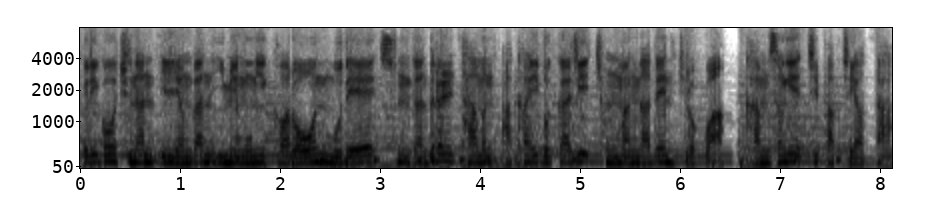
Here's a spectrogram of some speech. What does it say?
그리고 지난 1년간 임영웅이 걸어온 무대의 순간들을 담은 아카이브까지 총망라된 기록과 감성의 집합체였다.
